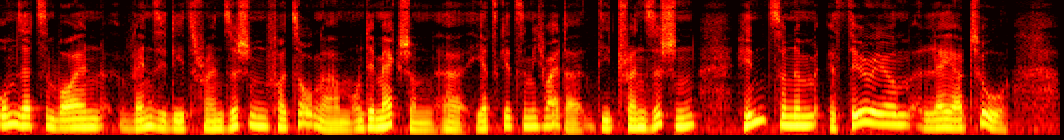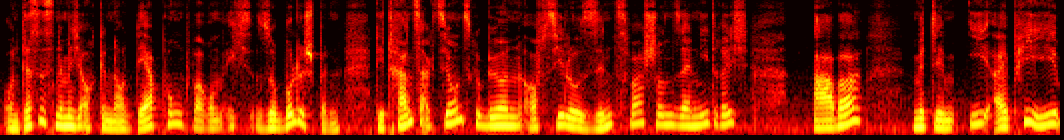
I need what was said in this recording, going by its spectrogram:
umsetzen wollen, wenn sie die Transition vollzogen haben. Und ihr merkt schon, äh, jetzt geht's nämlich weiter. Die Transition hin zu einem Ethereum Layer 2. Und das ist nämlich auch genau der Punkt, warum ich so bullisch bin. Die Transaktionsgebühren auf Silo sind zwar schon sehr niedrig, aber mit dem EIP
